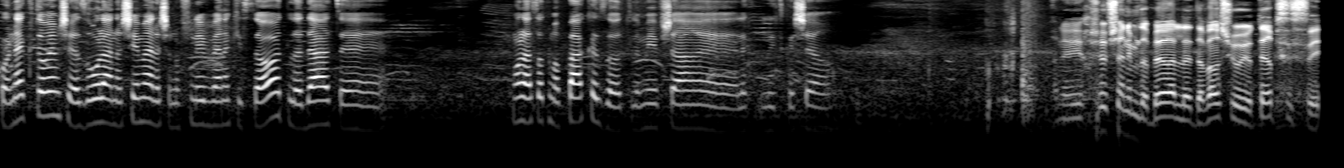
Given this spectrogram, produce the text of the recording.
קונקטורים שיעזרו לאנשים האלה שנופלים בין הכיסאות לדעת, אה, כמו לעשות מפה כזאת למי אפשר אה, להתקשר. אני חושב שאני מדבר על דבר שהוא יותר בסיסי.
